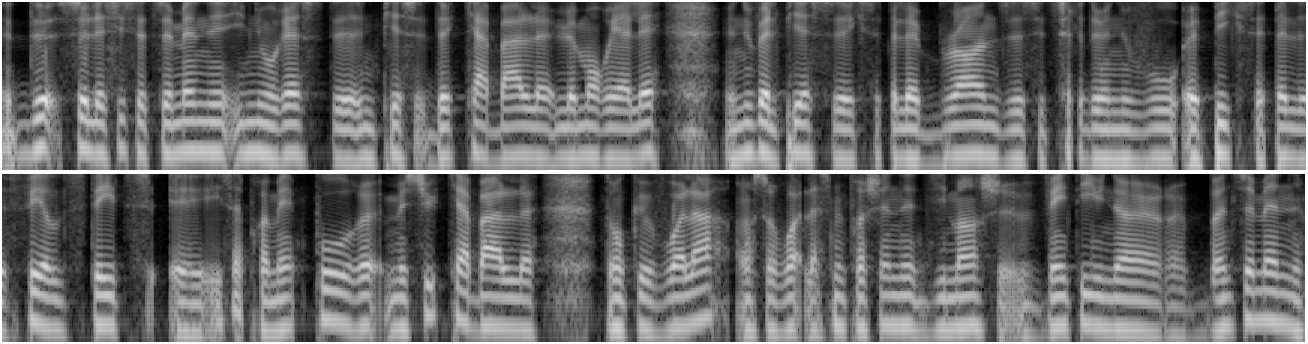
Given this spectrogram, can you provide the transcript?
de se laisser cette semaine. Il nous reste une pièce de Cabal, le Montréalais. Une nouvelle pièce qui s'appelle Bronze. C'est tiré d'un nouveau EP qui s'appelle Failed States et ça promet pour Monsieur Cabal. Donc voilà, on se revoit la semaine prochaine, dimanche 21h. Bonne semaine.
